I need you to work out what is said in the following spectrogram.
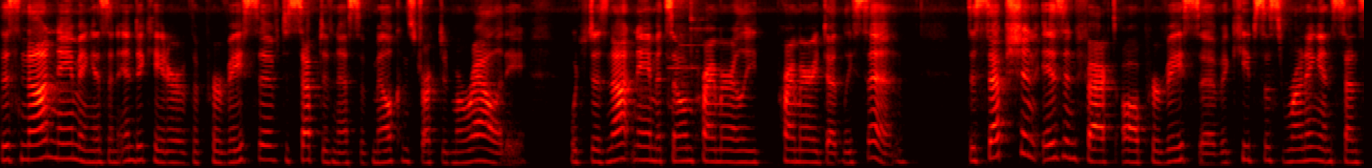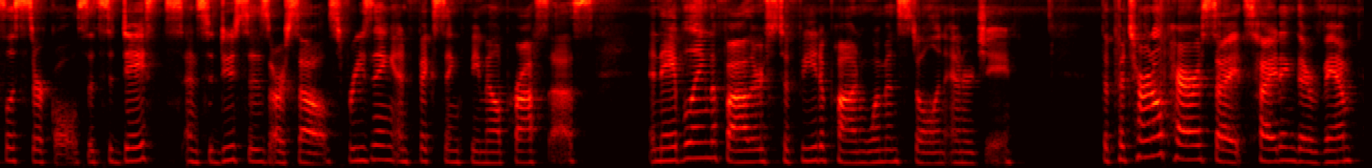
This non naming is an indicator of the pervasive deceptiveness of male constructed morality, which does not name its own primarily, primary deadly sin. Deception is, in fact, all pervasive. It keeps us running in senseless circles. It sedates and seduces ourselves, freezing and fixing female process, enabling the fathers to feed upon women's stolen energy. The paternal parasites hiding their vamp-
